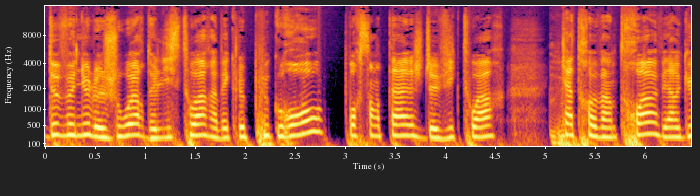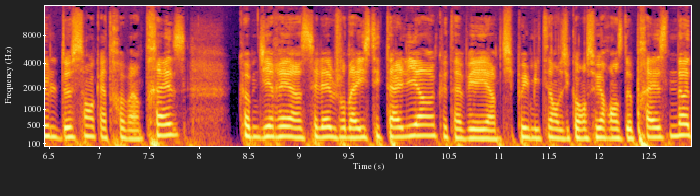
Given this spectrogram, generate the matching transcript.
devenu le joueur de l'histoire avec le plus gros pourcentage de victoires, Mhm. 83,293. Comme dirait un célèbre journaliste italien que tu avais un petit peu imité dans une conférence de presse, not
